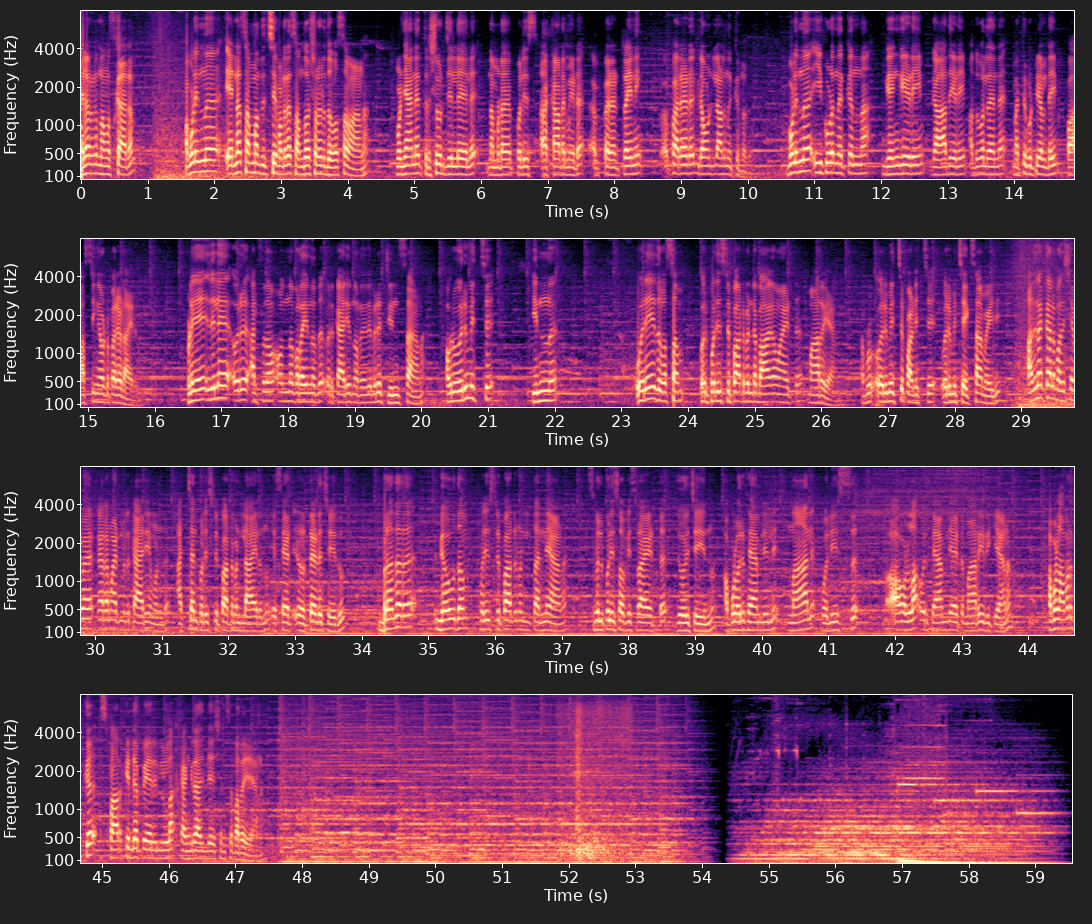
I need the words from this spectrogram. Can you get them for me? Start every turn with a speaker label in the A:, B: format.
A: എല്ലാവർക്കും നമസ്കാരം. അപ്പോൾ ഇന്ന് എന്നെ സംബന്ധിച്ച് വളരെ സന്തോഷമുള്ള ഒരു ദിവസമാണ്. അപ്പോൾ ഞാൻ തൃശ്ശൂർ ജില്ലയിൽ നമ്മുടെ പോലീസ് അക്കാഡമിയുടെ ട്രെയിനിങ് പരേഡ് ഗ്രൗണ്ടിലാണ് നിൽക്കുന്നത്. അപ്പോൾ ഇന്ന് ഈ കൂടെ നിൽക്കുന്ന ഗംഗയുടെയും ഗാഥയുടെയും അതുപോലെ തന്നെ മറ്റു കുട്ടികളുടെയും പാസിംഗ് ഔട്ട് പരേഡായിരുന്നു അപ്പോൾ ഇതിൽ ഒരു അത്ഭുതം എന്ന് പറയുന്നത് ഒരു കാര്യം എന്ന് പറയുന്നത് ഇവർ ട്വിൻസാണ് അവർ ഒരുമിച്ച് ഇന്ന് ഒരേ ദിവസം ഒരു പോലീസ് ഡിപ്പാർട്ട്മെന്റിന്റെ ഭാഗമായിട്ട് മാറുകയാണ്. അപ്പോൾ ഒരുമിച്ച് പഠിച്ച് ഒരുമിച്ച് എക്സാം എഴുതി. അതിനേക്കാളും അതിശയകരമായിട്ടുള്ളൊരു കാര്യമുണ്ട്. അച്ഛൻ പോലീസ് ഡിപ്പാർട്ട്മെന്റിലായിരുന്നു എസ് ഐ റിട്ടയർഡ് ചെയ്തു. ബ്രദർ ഗൗതം പോലീസ് ഡിപ്പാർട്ട്മെന്റിൽ തന്നെയാണ്. സിവിൽ പോലീസ് ഓഫീസറായിട്ട് ജോലി ചെയ്യുന്നു. അപ്പോൾ ഒരു ഫാമിലിയിൽ നാല് പോലീസ് ഉള്ള ഒരു ഫാമിലിയായിട്ട് മാറിയിരിക്കുകയാണ്. അപ്പോൾ അവർക്ക് സ്പാർക്കിന്റെ പേരിലുള്ള കൺഗ്രാജുലേഷൻസ് പറയുകയാണ്.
